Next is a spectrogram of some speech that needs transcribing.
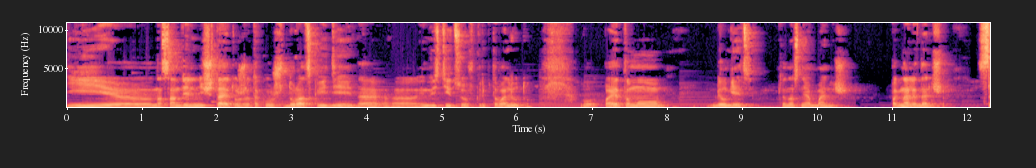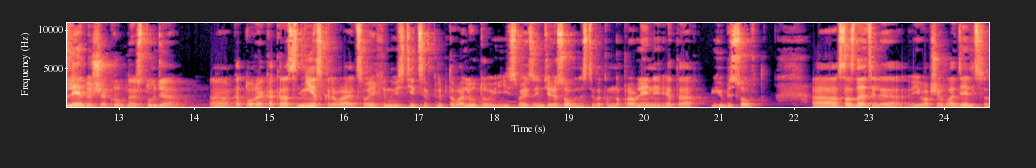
И на самом деле не считает уже такой уж дурацкой идеей, да, э, инвестицию в криптовалюту. Вот, поэтому, Билл Гейтс, ты нас не обманешь. Погнали дальше. Следующая крупная студия, Э, которая как раз не скрывает своих инвестиций в криптовалюту и своей заинтересованности в этом направлении, это Ubisoft. Э, создатели и вообще владельцы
